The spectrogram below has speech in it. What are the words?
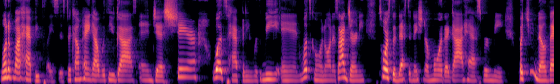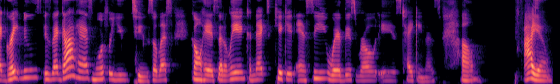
one of my happy places to come hang out with you guys and just share what's happening with me and what's going on as I journey towards the destination of more that God has for me. But you know, that great news is that God has more for you too. So let's go ahead, settle in, connect, kick it, and see where this road is taking us. Um, I am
